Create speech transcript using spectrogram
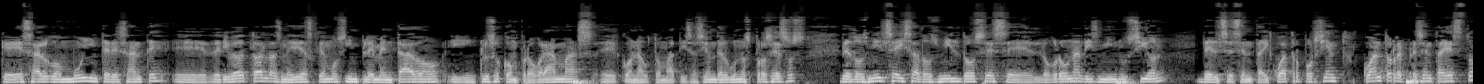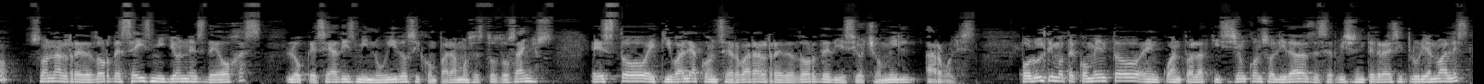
que es algo muy interesante, eh, derivado de todas las medidas que hemos implementado, e incluso con programas, eh, con automatización de algunos procesos. De 2006 a 2012 se logró una disminución del 64%. ¿Cuánto representa esto? Son alrededor de 6 millones de hojas, lo que se ha disminuido si comparamos estos dos años. Esto equivale a conservar alrededor de 18 mil árboles. Por último, te comento en cuanto a la adquisición consolidada de servicios integrales y plurianuales,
